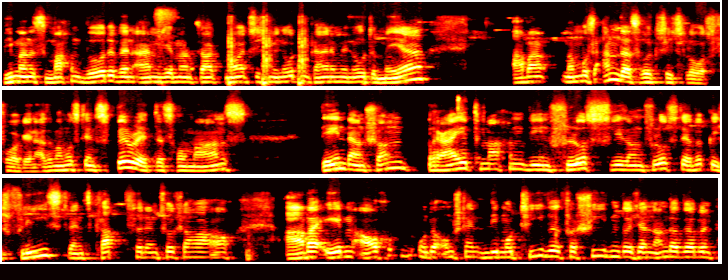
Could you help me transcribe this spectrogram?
wie man es machen würde, wenn einem jemand sagt, 90 Minuten, keine Minute mehr. Aber man muss anders rücksichtslos vorgehen. Also man muss den Spirit des Romans den dann schon breit machen wie ein Fluss, wie so ein Fluss, der wirklich fließt, wenn es klappt für den Zuschauer auch, aber eben auch unter Umständen die Motive verschieben, durcheinanderwirbeln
